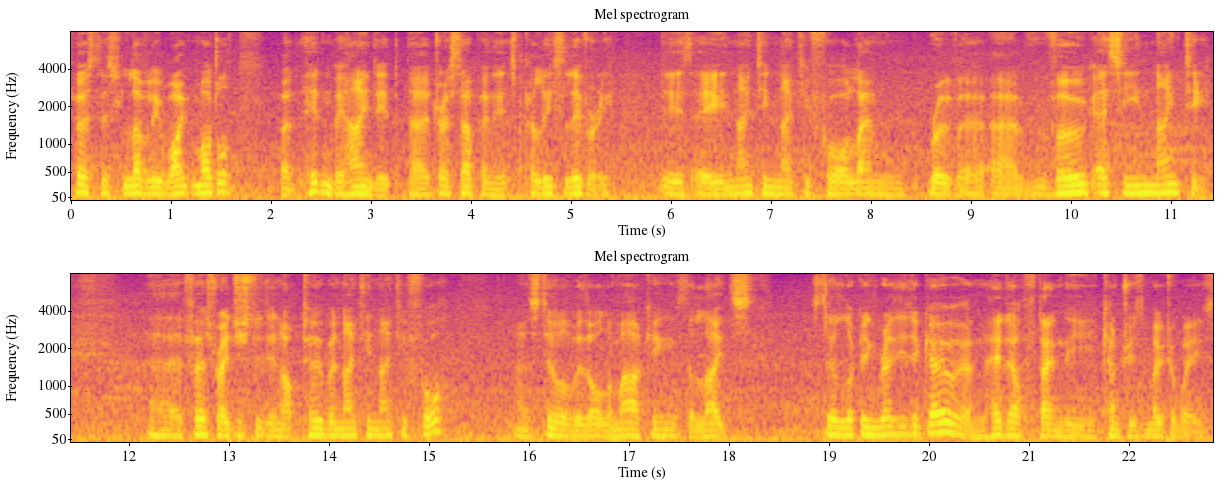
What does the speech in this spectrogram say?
First this lovely white model, but hidden behind it, uh, dressed up in its police livery, is a 1994 Land Rover uh, Vogue SE90. Uh, first registered in October 1994 and still with all the markings, the lights, still looking ready to go and head off down the country's motorways,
